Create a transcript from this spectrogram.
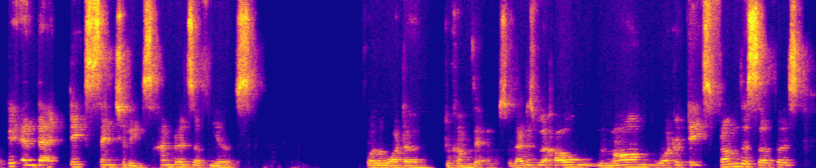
Okay, and that takes centuries, hundreds of years for the water to come there. So that is how long water takes from the surface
